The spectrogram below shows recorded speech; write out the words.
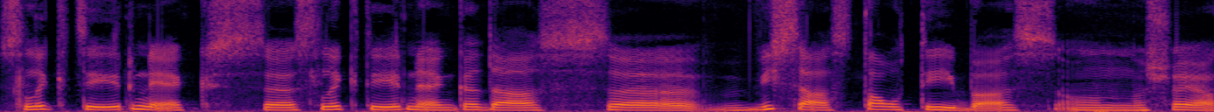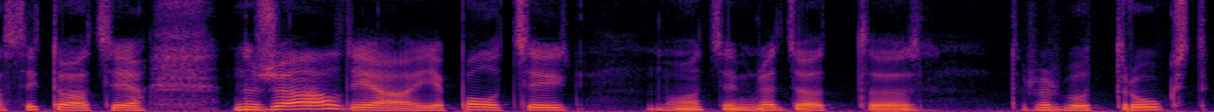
slikts īrnieks, slikti īrnieki gadās eh, visās tautībās, un šajā situācijā, nu žēl, jā, ja policija, nu, acīm redzot, eh, tur varbūt trūkst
